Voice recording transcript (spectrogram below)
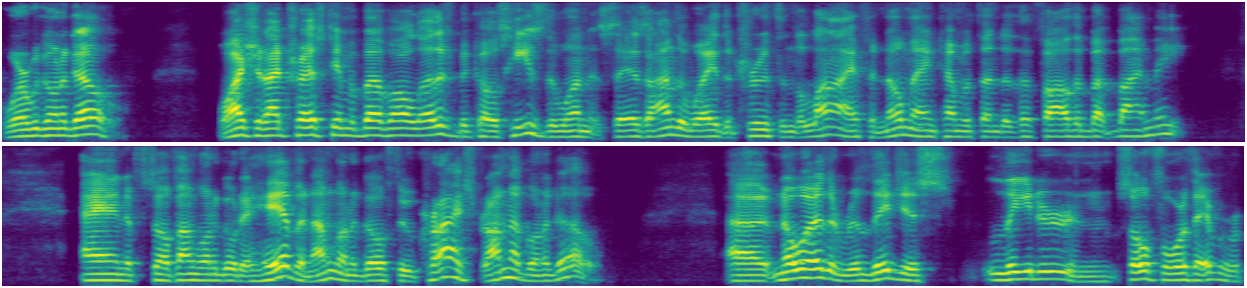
where are we going to go? Why should I trust him above all others? Because he's the one that says, I'm the way, the truth, and the life, and no man cometh unto the Father but by me. And if so, if I'm going to go to heaven, I'm going to go through Christ, or I'm not going to go. Uh, no other religious leader and so forth ever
